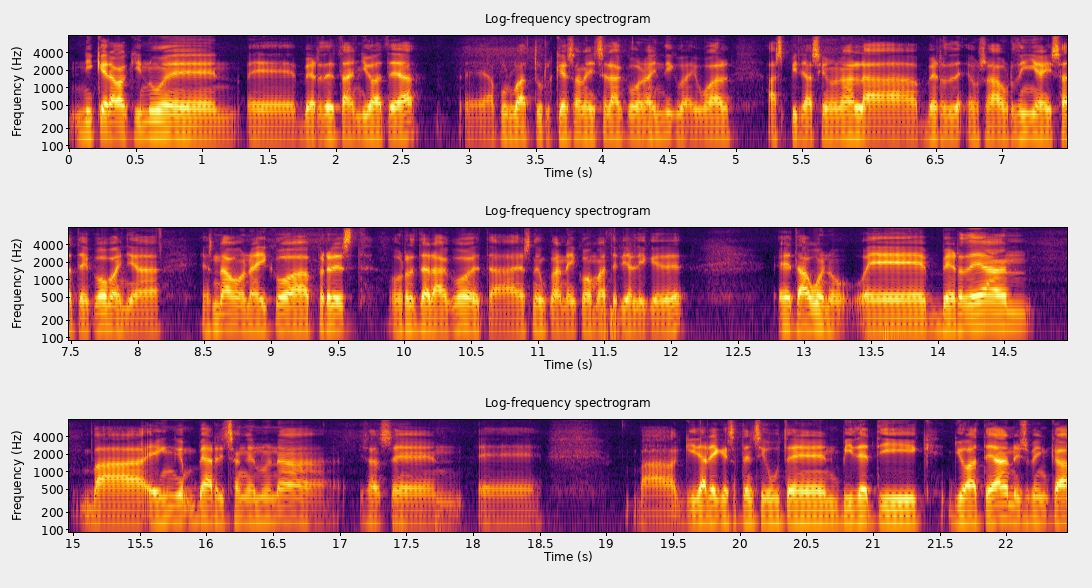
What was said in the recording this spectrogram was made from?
nik erabaki nuen e, berdetan joatea, e, apur bat turkesa naizelako oraindik, ba, igual aspirazionala berde, oza, urdina izateko, baina ez nago nahikoa prest horretarako eta ez neukan nahikoa materialik ere. Eta, bueno, e, berdean, ba, egin behar izan genuena, izan zen, e, ba, gidarek esaten ziguten bidetik joatea, noizbenka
